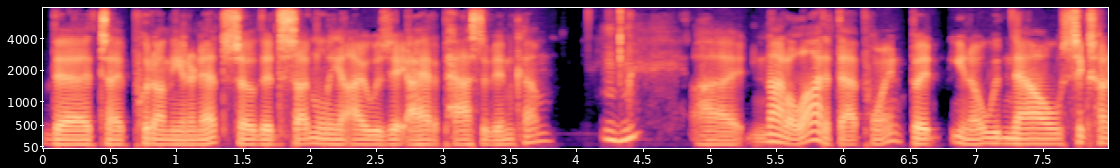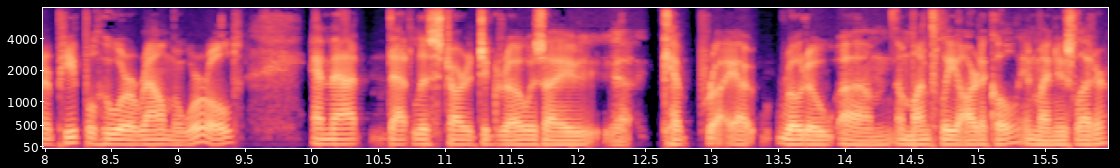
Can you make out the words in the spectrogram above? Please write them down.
that I put on the internet, so that suddenly I was I had a passive income. Mm-hmm. Uh, not a lot at that point, but you know, with now 600 people who are around the world, and that that list started to grow as I uh, kept I wrote a, um, a monthly article in my newsletter,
